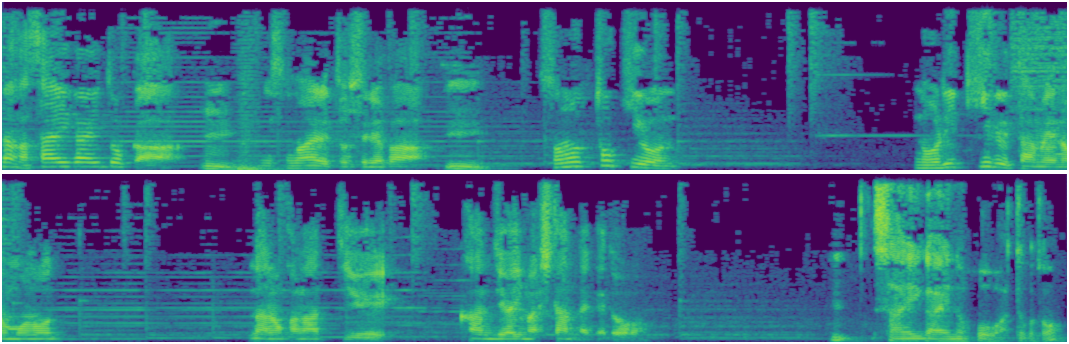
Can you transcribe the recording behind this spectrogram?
な。なんか災害とかうん。に備えるとすれば、うん。その時を乗り切るためのものなのかなっていう感じが今したんだけど、ん？災害の方はってこと？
